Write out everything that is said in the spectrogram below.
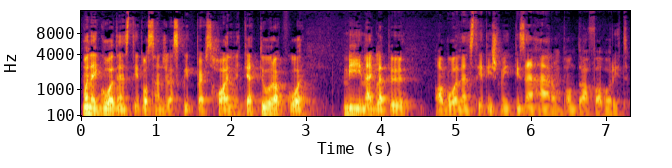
Van egy Golden State Los Angeles Clippers hajnali 2 órakor, mi meglepő, a Golden State ismét 13 ponttal favorit.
